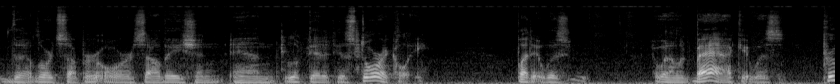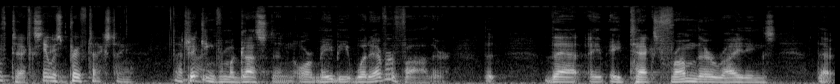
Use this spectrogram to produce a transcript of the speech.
the Lord's Supper or salvation, and looked at it historically. But it was, when I look back, it was proof texting It was proof texting. That's picking right. from Augustine or maybe whatever father that a, a text from their writings that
